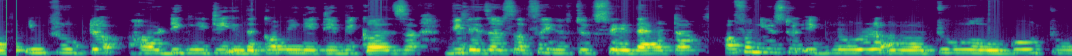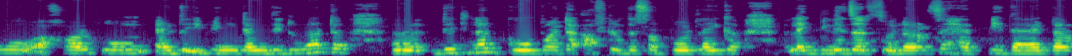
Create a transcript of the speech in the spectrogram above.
uh, improved her dignity in the community because villagers also used to say that uh, often used to ignore uh, to go to her home at the evening time. They do not, uh, they did not go, but after the support, like like villagers were also happy that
